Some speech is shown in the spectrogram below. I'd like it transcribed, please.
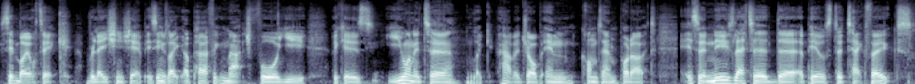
symbiotic relationship. It seems like a perfect match for you because you wanted to like have a job in content product. It's a newsletter that appeals to tech folks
